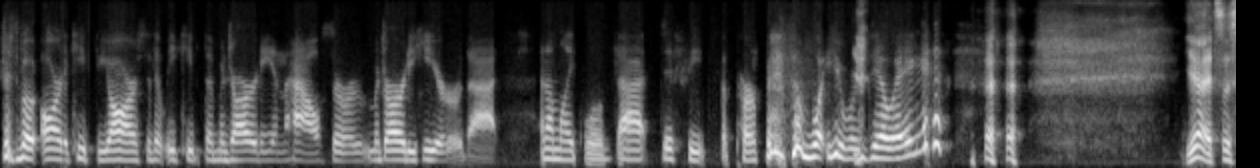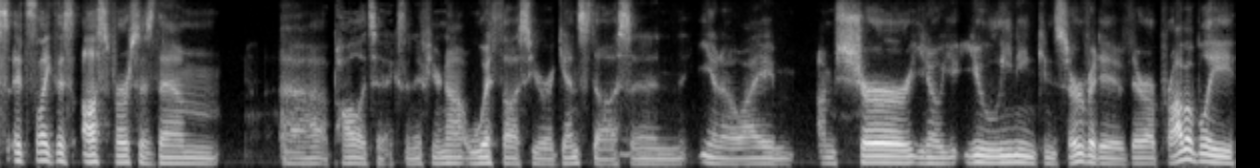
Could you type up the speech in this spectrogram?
just vote R to keep the R so that we keep the majority in the House or majority here or that." And I'm like, "Well, that defeats the purpose of what you were doing." yeah, it's this. It's like this us versus them uh politics and if you're not with us you're against us and you know i'm I'm sure you know you, you, leaning conservative. There are probably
